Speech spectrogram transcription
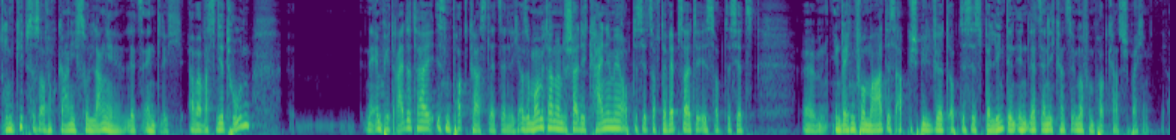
darum gibt es das auch noch gar nicht so lange letztendlich. Aber was wir tun, eine MP3-Datei ist ein Podcast letztendlich. Also momentan unterscheidet keine mehr, ob das jetzt auf der Webseite ist, ob das jetzt ähm, in welchem Format es abgespielt wird, ob das jetzt bei LinkedIn, in, letztendlich kannst du immer vom Podcast sprechen. Ja.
